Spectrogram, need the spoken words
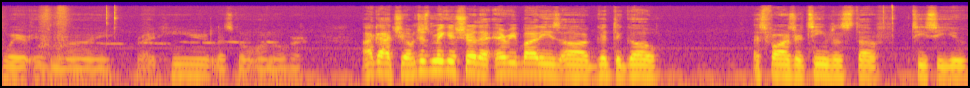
Where is my right here? Let's go on over. I got you. I'm just making sure that everybody's uh good to go as far as their teams and stuff. TCU.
